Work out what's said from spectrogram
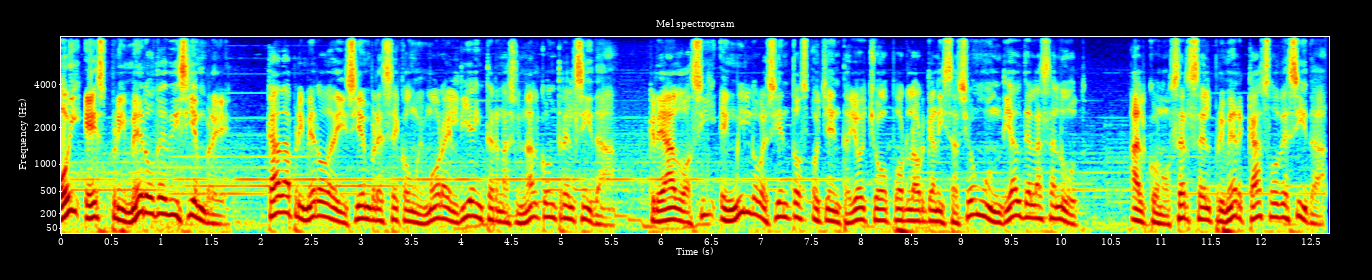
Hoy es primero de diciembre. Cada primero de diciembre se conmemora el Día Internacional contra el SIDA, creado así en 1988 por la Organización Mundial de la Salud, al conocerse el primer caso de SIDA.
